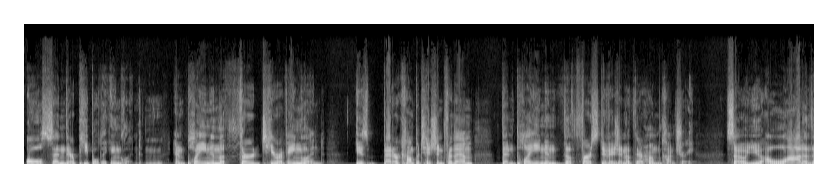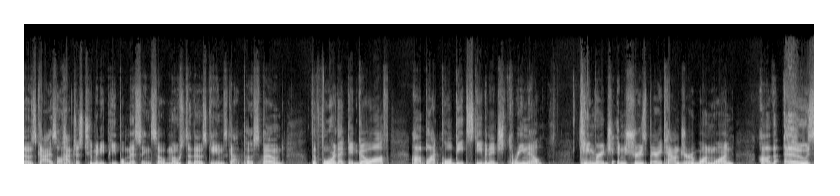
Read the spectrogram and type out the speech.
all send their people to England, and playing in the third tier of England is better competition for them than playing in the first division of their home country. So you a lot of those guys will have just too many people missing. So most of those games got postponed. The four that did go off, uh, Blackpool beat Stevenage 3 0. Cambridge and Shrewsbury Town drew 1 1. Uh, the O's,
